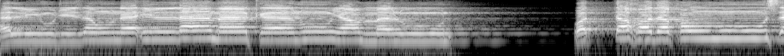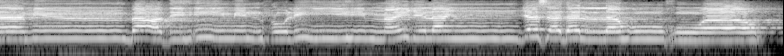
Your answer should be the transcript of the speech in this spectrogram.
هل يجزون إلا ما كانوا يعملون واتخذ قوم موسى من بعده من حليهم عجلا جسدا له خوار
